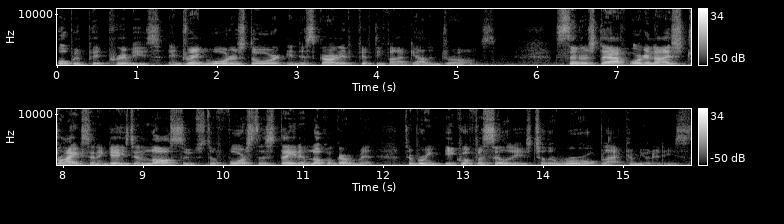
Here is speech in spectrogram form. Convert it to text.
open pit privies and drank water stored in discarded 55 gallon drums. Center staff organized strikes and engaged in lawsuits to force the state and local government to bring equal facilities to the rural black communities.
